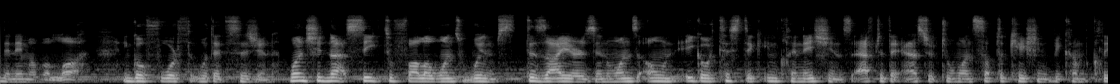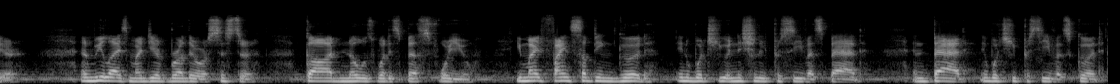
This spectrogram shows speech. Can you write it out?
the name of Allah and go forth with a decision. One should not seek to follow one's whims, desires, and one's own egotistic inclinations after the answer to one's supplication become clear. And realize, my dear brother or sister, God knows what is best for you. You might find something good in which you initially perceive as bad and bad in which you perceive as good.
